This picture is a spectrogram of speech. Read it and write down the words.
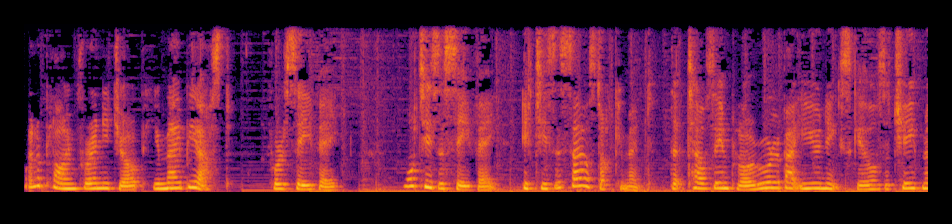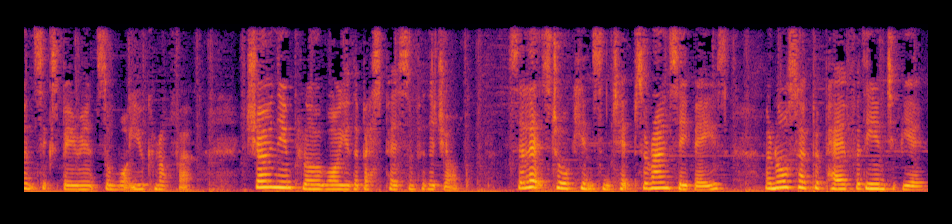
When applying for any job, you may be asked for a CV. What is a CV? It is a sales document that tells the employer all about your unique skills, achievements, experience, and what you can offer, showing the employer why you're the best person for the job. So let's talk hints and tips around CVs and also prepare for the interview.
